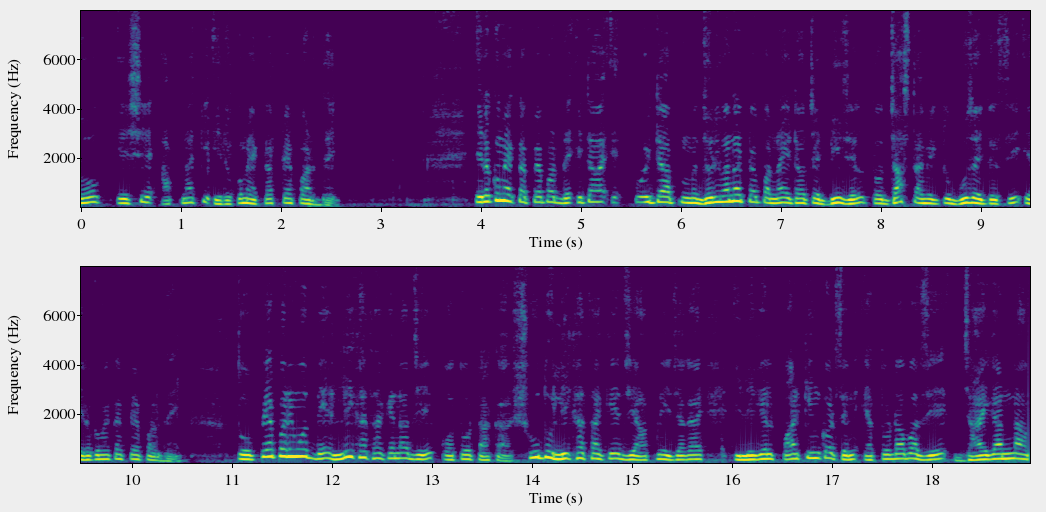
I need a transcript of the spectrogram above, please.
লোক এসে আপনাকে এরকম একটা পেপার দেয়। এরকম একটা পেপার দেয়, এটা, ওইটা জরিমানার পেপার না, এটা হচ্ছে ডিজেল তো জাস্ট আমি একটু বুঝাইতেছি, এরকম একটা পেপার দেয়। তো পেপারের মধ্যে লেখা থাকে না যে কত টাকা। শুধু লেখা থাকে যে আপনি এই জায়গায় ইলিগেল পার্কিং করছেন, এতটা বাজে জায়গার নাম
